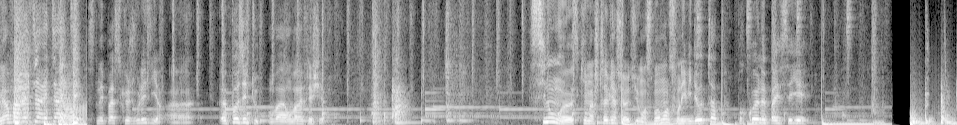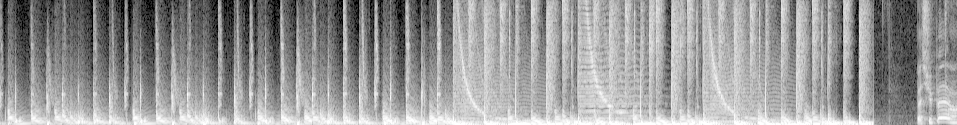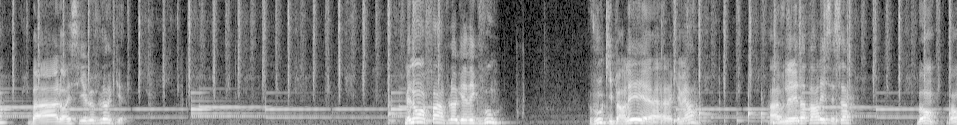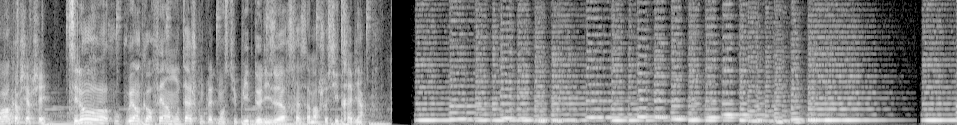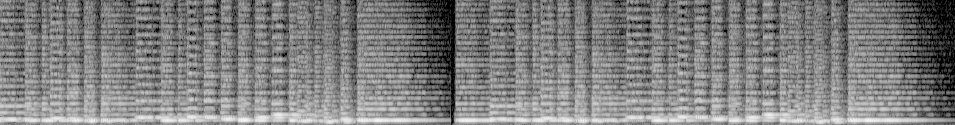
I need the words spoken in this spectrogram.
Mais enfin, arrêtez, arrêtez, arrêtez Ce n'est pas ce que je voulais dire. Euh, euh, posez tout, on va, on va réfléchir. Sinon, euh, ce qui marche très bien sur YouTube en ce moment sont les vidéos top. Pourquoi ne pas essayer? Pas super, hein Bah alors essayez le vlog. Mais non, enfin, un vlog avec vous. Vous qui parlez à la caméra. Ah, vous n'allez pas parler, c'est ça? Bon, bah, on va encore chercher. Sinon, vous pouvez encore faire un montage complètement stupide de 10 heures, ça, ça marche aussi très bien.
